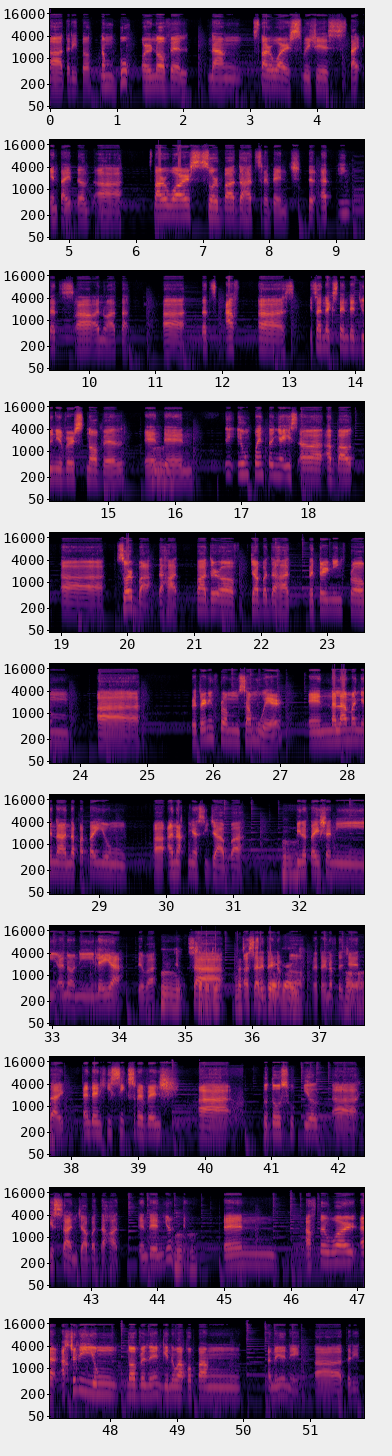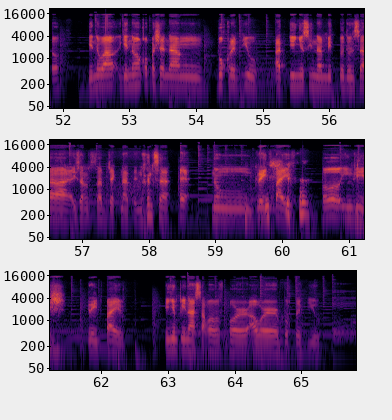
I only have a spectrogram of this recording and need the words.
uh dito, ng book or novel ng Star Wars which is ti- entitled uh Star Wars Sorba the Hutt's Revenge. I think that's uh, ano ata uh, that's af- uh, it's an extended universe novel and Mm. then y- yung kwento niya is uh, about uh, Sorba the Hutt, father of Jabba the Hutt returning from uh, returning from somewhere and nalaman niya na napatay yung uh, anak niya si Jabba. Mm. Pinatay siya ni ano ni Leia, 'di ba? Mm. sa- Return of Uh, sa Return of, oh, Return of the Oo. Jedi. And then he seeks revenge uh, to those who killed uh, his son, Jabba the Hutt. And then yun. Mm-mm. And afterward, uh, actually yung novel na yun, ginawa ko pang, ano yun eh, uh, dito, ginawa, ginawa ko pa siya ng book review at yun yung sinamit ko dun sa isang subject natin nun sa, eh, nung grade 5. Oo, English, grade 5. Yun yung pinasa ko for our book review.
